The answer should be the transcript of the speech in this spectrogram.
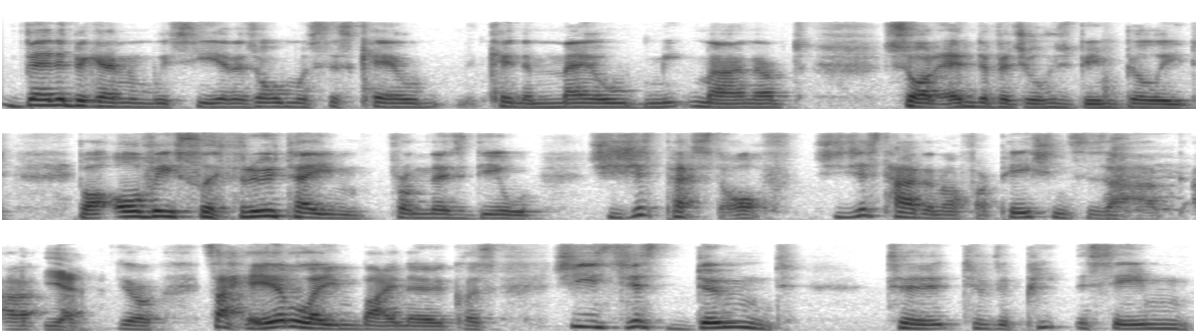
very beginning, we see her as almost this kind kind of mild, meek mannered sort of individual who's been bullied. But obviously, through time from this deal, she's just pissed off. She's just had enough. Her patience is at a, a yeah, you know, it's a hairline by now because she's just doomed to to repeat the same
